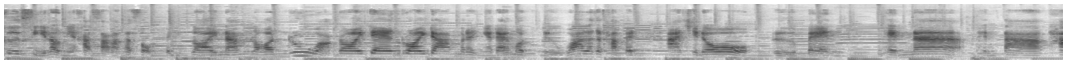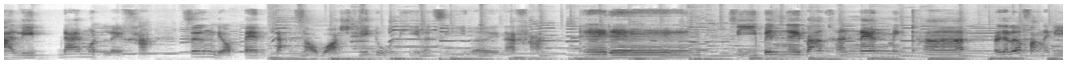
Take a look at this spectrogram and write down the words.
คือสีเหล่านี้ค่ะสามารถผสมเป็นรอยน้ำร้อนรั่วรอยแดงรอยดำอะไรอย่างเงี้ยได้หมด หรือว่าเราจะทำเป็นอายแชโดว์หรือเป็นเพนหน้า เพนตาทาลิปได้หมดเลยค่ะ ซึ่งเดี๋ยวเป็นจะสวอชให้ดูทีละสีเลยนะคะเทเดน สีเป็นไงบ้างคะแน่นไหมคะ เราจะเริ่มฝั่งไหนดี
